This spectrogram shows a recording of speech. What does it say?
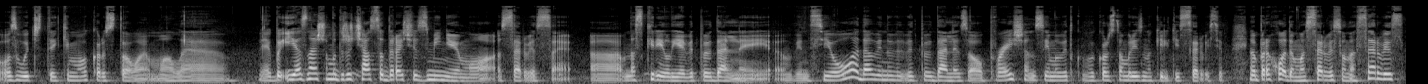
озвучити, які ми використовуємо, але. Якби і я знаю, що ми дуже часто, до речі, змінюємо сервіси. У нас Кирил є відповідальний. Він CEO, да він відповідальний за operations, і ми використовуємо різну кількість сервісів. Ми переходимо з сервісу на сервіс,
